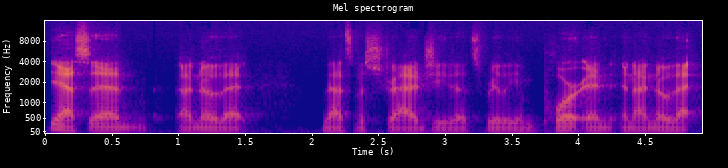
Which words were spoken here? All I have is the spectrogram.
Yes, and I know that that's a strategy that's really important, and I know that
